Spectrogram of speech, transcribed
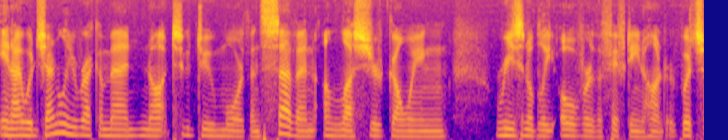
and I would generally recommend not to do more than seven unless you're going reasonably over the 1500, which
